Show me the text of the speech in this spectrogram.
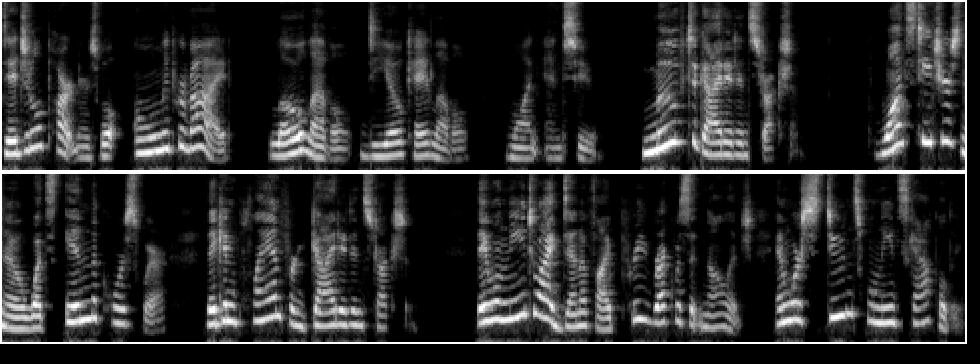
digital partners will only provide low-level DOK level 1 and 2. Move to guided instruction. Once teachers know what's in the courseware, they can plan for guided instruction. They will need to identify prerequisite knowledge and where students will need scaffolding.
